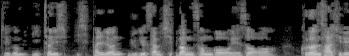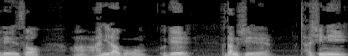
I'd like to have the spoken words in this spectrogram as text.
지금 2018년 6.13 지방선거에서 그런 사실에 대해서 아, 아니라고 그게 그 당시에 자신이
